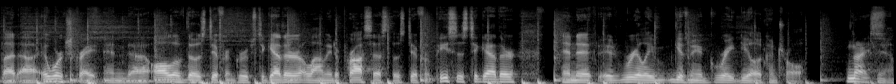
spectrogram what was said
But uh, it works great, and uh, all of those different groups together allow me to process those different pieces together, and it, it really gives me a great deal of control. Nice. Yeah.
